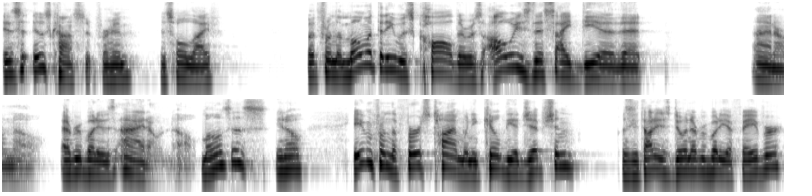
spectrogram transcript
It was, it was constant for him his whole life. But from the moment that he was called, there was always this idea that, I don't know. Everybody was, I don't know. Moses, you know, even from the first time when he killed the Egyptian, because he thought he was doing everybody a favor,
